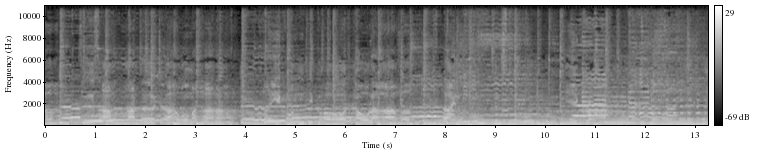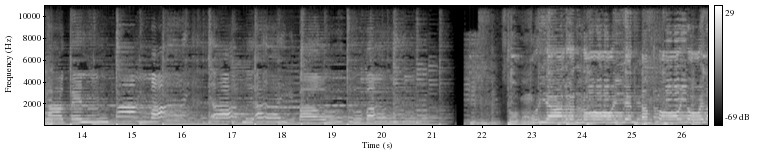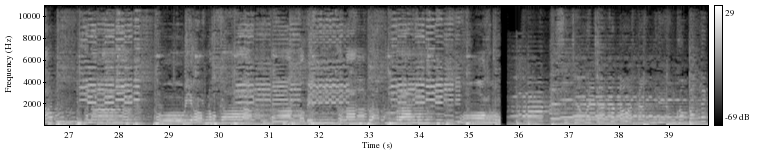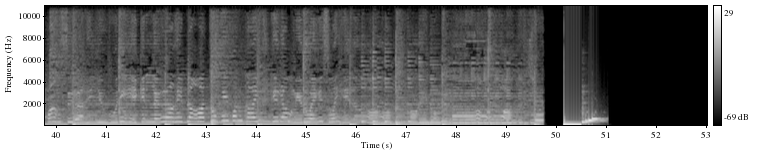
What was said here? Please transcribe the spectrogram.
สุริยาเลื่อนลอยเย็นตามคลอยลอยลับพนาโหวิออกนกกาต่างก็บินทลากลับรัง มองดู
